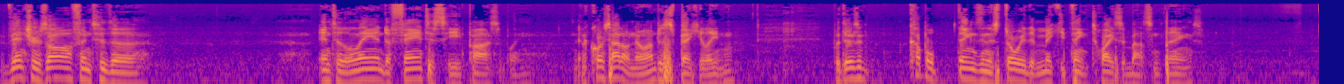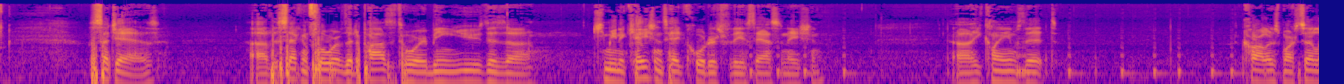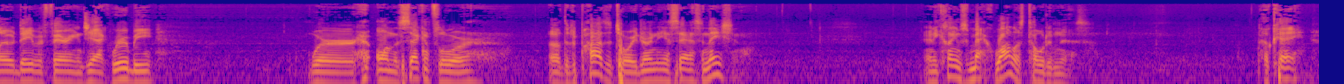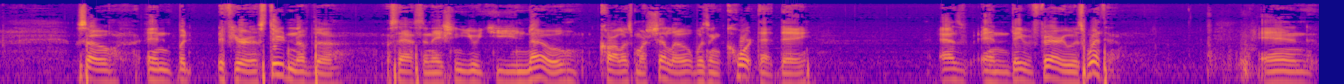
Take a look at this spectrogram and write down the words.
ventures off into the into the land of fantasy, possibly. And of course, I don't know. I'm just speculating. But there's a couple things in the story that make you think twice about some things, such as uh, the second floor of the depository being used as a communications headquarters for the assassination. Uh, he claims that Carlos Marcello, David Ferrie, and Jack Ruby were on the second floor of the depository during the assassination. And he claims Mac Wallace told him this. Okay? So, and but if you're a student of the assassination, you you know Carlos Marcello was in court that day as and David Ferrie was with him. And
